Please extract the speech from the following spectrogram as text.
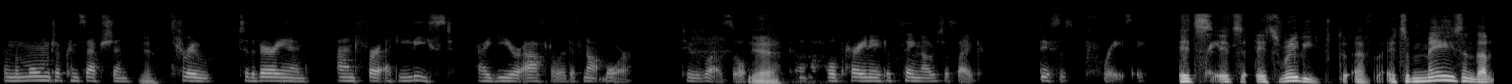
from the moment of conception yeah. through to the very end and for at least a year afterward if not more too as well so yeah kind of that whole perinatal thing i was just like this is crazy it's crazy. it's it's really uh, it's amazing that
